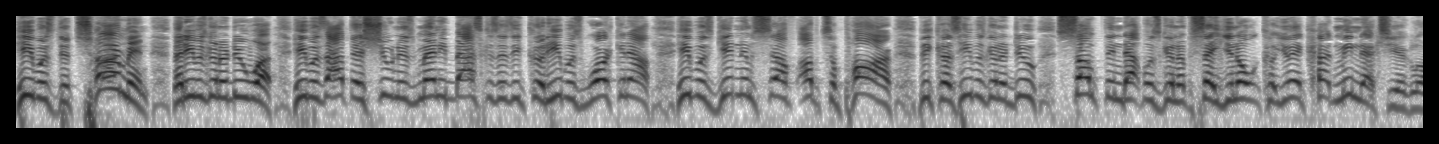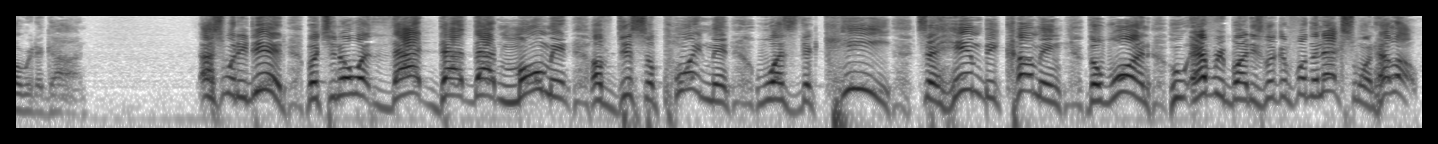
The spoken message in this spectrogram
he was determined that he was going to do what? He was out there shooting as many baskets as he could. He was working out. He was getting himself up to par because he was going to do something that was going to say, you know, you ain't cutting me next year, glory to God. That's what he did. But you know what? That that that moment of disappointment was the key to him becoming the one who everybody's looking for the next one. Hello.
